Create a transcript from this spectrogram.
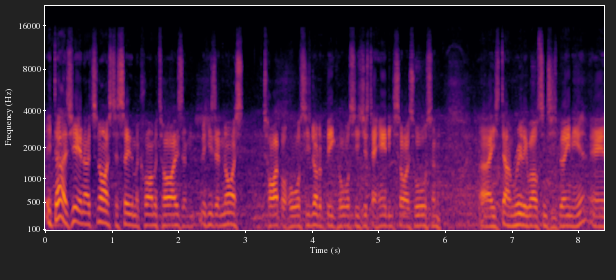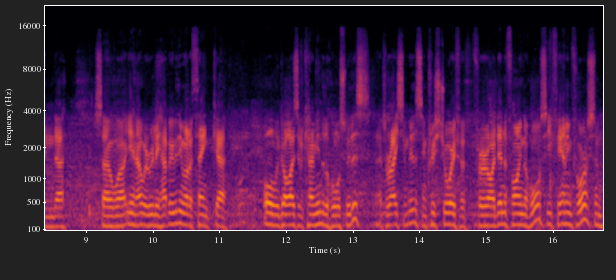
It does, yeah. No, it's nice to see them acclimatise, and he's a nice type of horse. He's not a big horse; he's just a handy-sized horse, and uh, he's done really well since he's been here. And uh, so, uh, you know, we're really happy with him. I want to thank uh, all the guys that have come into the horse with us, uh, to him with us, and Chris Joy for, for identifying the horse. He found him for us, and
